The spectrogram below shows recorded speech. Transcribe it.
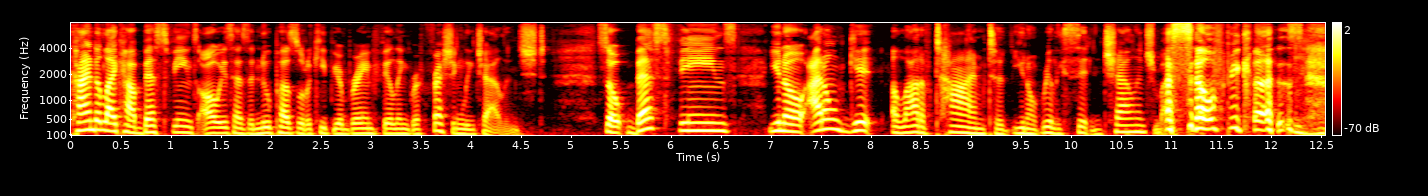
Kind of like how Best Fiends always has a new puzzle to keep your brain feeling refreshingly challenged. So, Best Fiends, you know, I don't get a lot of time to, you know, really sit and challenge myself because mm-hmm.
